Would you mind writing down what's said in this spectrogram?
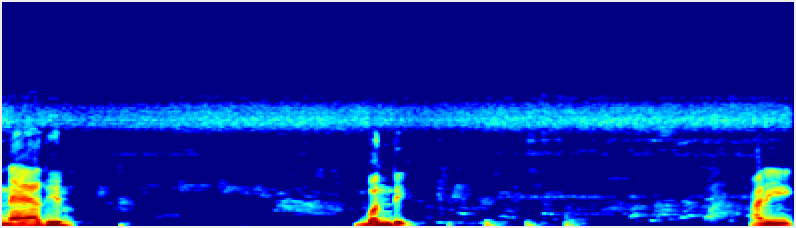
न्यायाधीन बंदी. आणि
